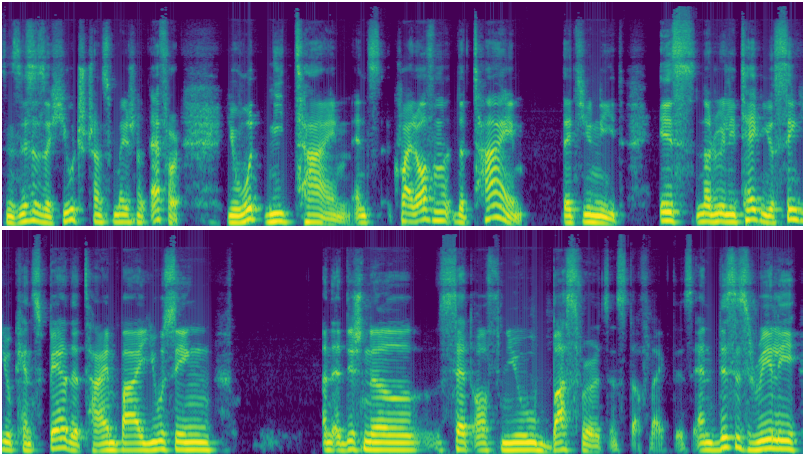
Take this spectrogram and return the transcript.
since this is a huge transformational effort, you would need time. And quite often the time that you need is not really taken. You think you can spare the time by using an additional set of new buzzwords and stuff like this. And this is really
